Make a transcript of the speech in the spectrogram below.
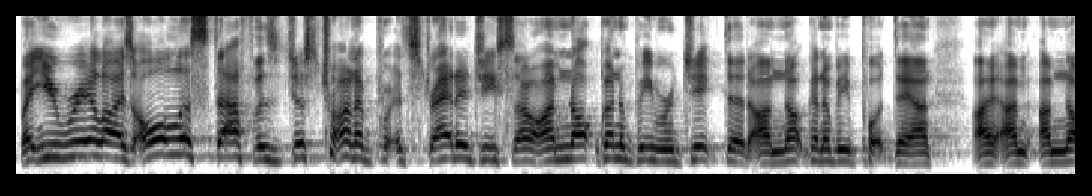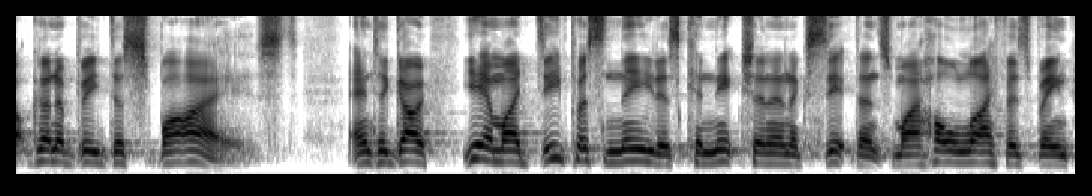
But you realize all this stuff is just trying to strategy. So I'm not going to be rejected. I'm not going to be put down. I, I'm, I'm not going to be despised. And to go, yeah, my deepest need is connection and acceptance. My whole life has been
